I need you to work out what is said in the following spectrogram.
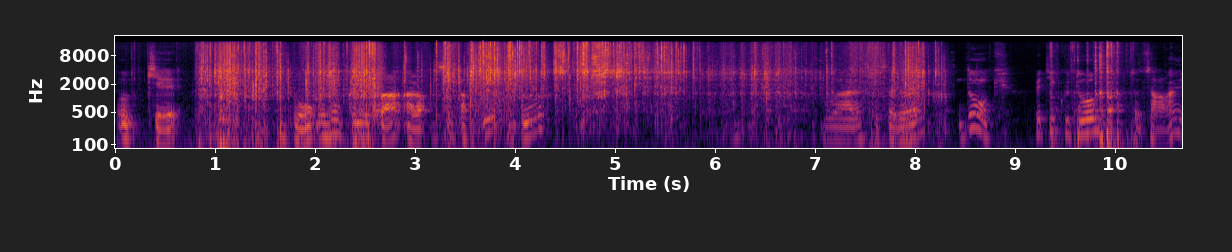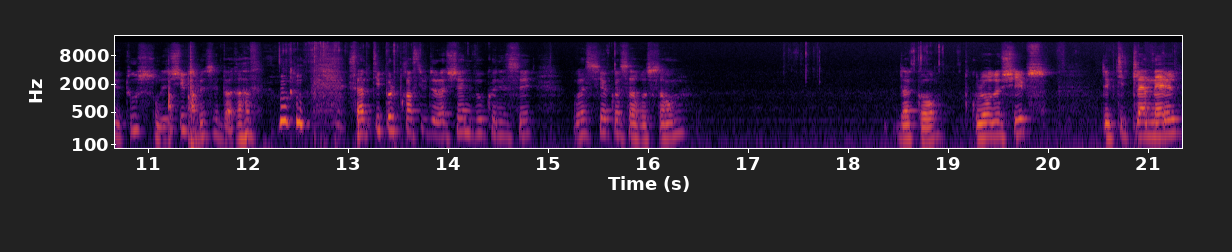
Ok. Bon, je ne connais pas, alors c'est parti, Voilà ce que ça donne. Donc, petit couteau, ça ne sert à rien du tout, ce sont des chips, mais c'est pas grave. c'est un petit peu le principe de la chaîne, vous connaissez. Voici à quoi ça ressemble. D'accord. Couleur de chips. Des petites lamelles.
